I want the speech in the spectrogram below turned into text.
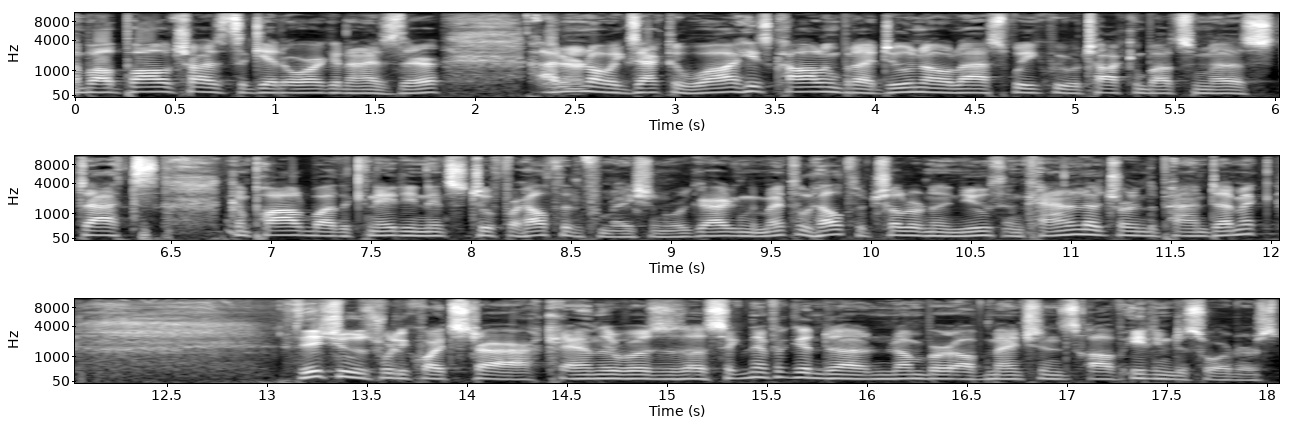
And while Paul tries to get organized there, I don't know exactly why he's calling, but I do know last week we were talking about some uh, stats compiled by the Canadian Institute for Health Information regarding the mental health of children and youth in Canada during the pandemic. The issue is really quite stark, and there was a significant uh, number of mentions of eating disorders.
